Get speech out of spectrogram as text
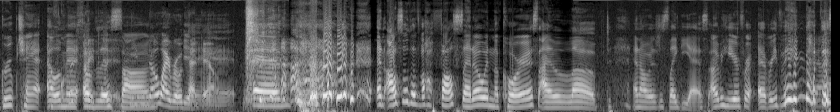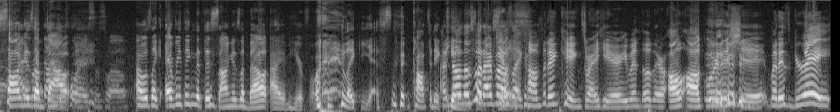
group chant element course I of this did. song. You know, I wrote that down. and and also the falsetto in the chorus I loved, and I was just like, yes, I'm here for everything that this song is about. chorus as well. I was like, everything that this song is about, I am here for. like, yes, confident. Kings. I know that's what I felt. Yes. like confident kings right here, even though they're all awkward as shit. But it's great.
